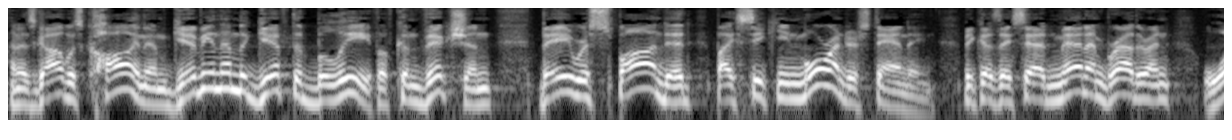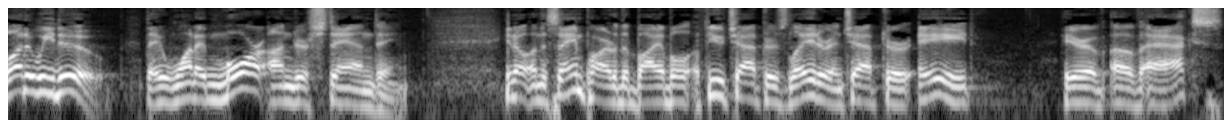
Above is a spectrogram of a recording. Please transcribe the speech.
And as God was calling them, giving them the gift of belief, of conviction, they responded by seeking more understanding. Because they said, men and brethren, what do we do? They wanted more understanding. You know, in the same part of the Bible, a few chapters later in chapter 8, here of, of Acts,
